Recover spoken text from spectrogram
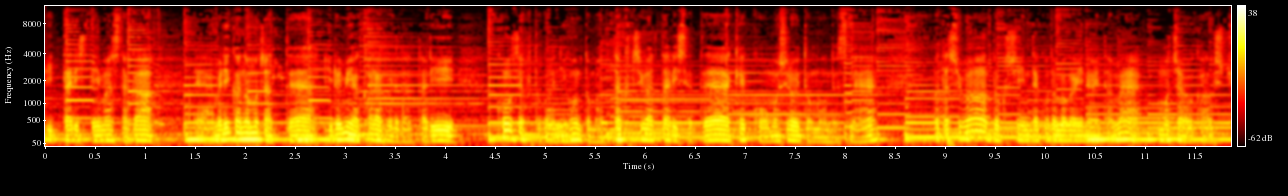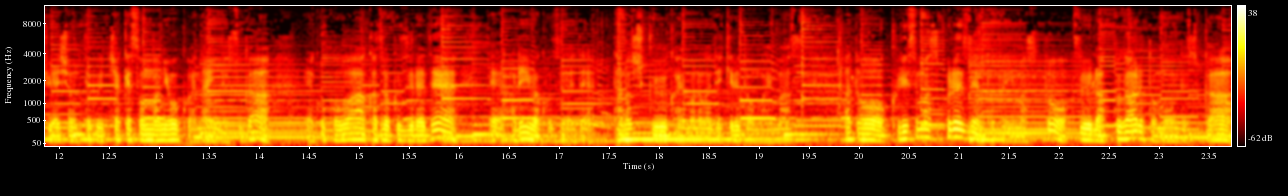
言ったりしていましたが、えアメリカのおもちゃって色味がカラフルだったりコンセプトが日本と全く違ったりしてて結構面白いと思うんですね私は独身で子供がいないためおもちゃを買うシチュエーションってぶっちゃけそんなに多くはないんですがえここは家族連れで、えあるいは子連れで楽しく買い物ができると思いますあとクリスマスプレゼントと言いますと普通ラップがあると思うんですが、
